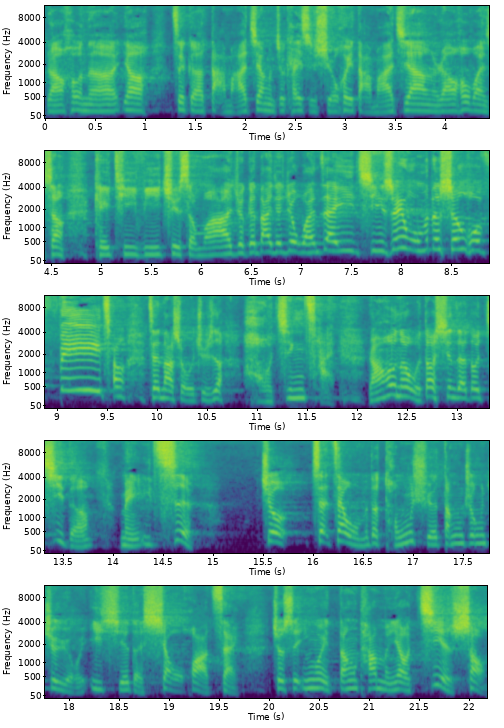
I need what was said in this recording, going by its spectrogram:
然后呢要这个打麻将，就开始学会打麻将，然后晚上 KTV 去什么啊，就跟大家就玩在一起，所以我们的生活非常在那时候我觉得好精彩。然后呢，我到现在都记得每一次，就在在我们的同学当中就有一些的笑话在，就是因为当他们要介绍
